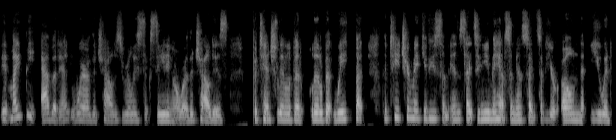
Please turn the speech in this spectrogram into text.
it might be evident where the child is really succeeding or where the child is potentially a little bit little bit weak but the teacher may give you some insights and you may have some insights of your own that you would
